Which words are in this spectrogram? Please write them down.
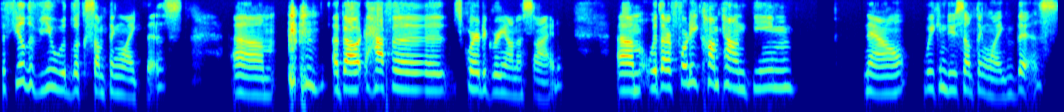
the field of view would look something like this, um, about half a square degree on a side. Um, with our 40 compound beam now, we can do something like this.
